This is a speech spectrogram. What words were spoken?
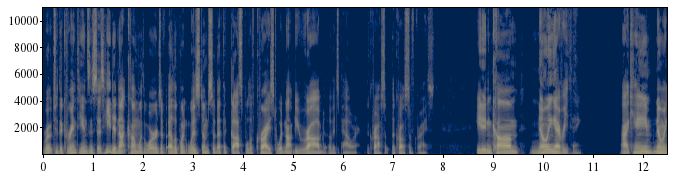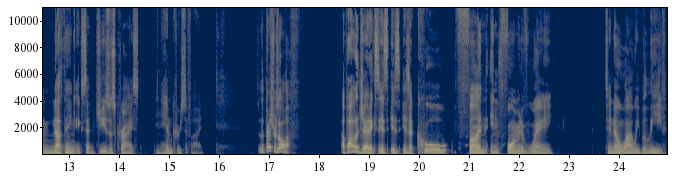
wrote to the Corinthians and says he did not come with words of eloquent wisdom so that the gospel of Christ would not be robbed of its power, the cross the cross of Christ. He didn't come knowing everything. I came knowing nothing except Jesus Christ and Him crucified. So the pressure's off. Apologetics is, is, is a cool, fun, informative way to know why we believe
